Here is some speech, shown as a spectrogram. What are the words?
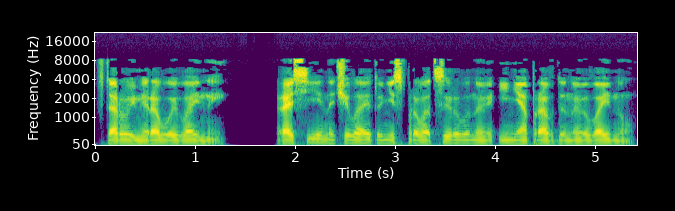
Второй мировой войны. Россия начала эту неспровоцированную и неоправданную войну.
